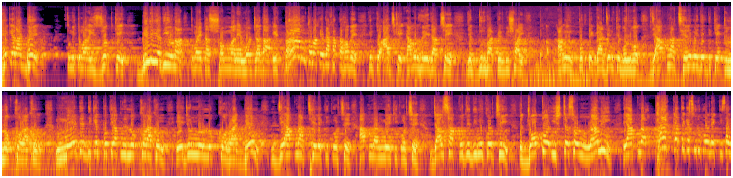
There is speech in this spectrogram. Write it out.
ঢেকে রাখবে। তুমি তোমার ইজ্জতকে বিলিয়ে দিও না। তোমার এটা সম্মানের মর্যাদা, এর দাম তোমাকে দেখাতে হবে। কিন্তু আজকে এমন হয়ে যাচ্ছে যে দুর্ভাগ্যের বিষয়, আমি প্রত্যেক গার্জেনকে বলব যে আপনার ছেলে মেয়েদের দিকে একটু লক্ষ্য রাখুন। মেয়েদের দিকের প্রতি আপনি লক্ষ্য রাখুন। এই জন্য লক্ষ্য রাখবেন যে আপনার ছেলে কি করছে, আপনার মেয়ে কি করছে। জালসা প্রতিদিনই করছি। তো যত স্টেশন নামি, এ আপনার ফারাক্কা থেকে শুরু করে কিষান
